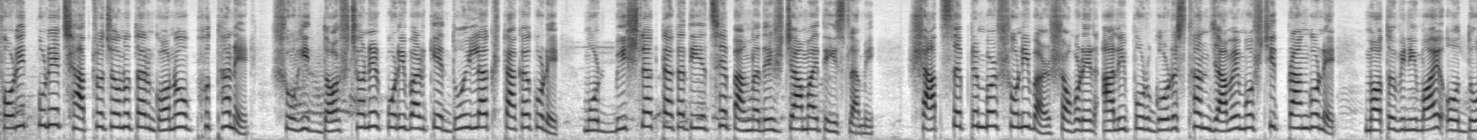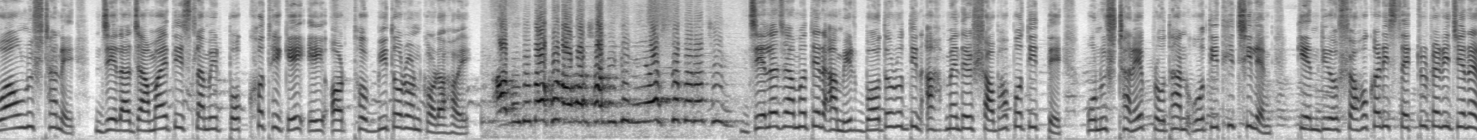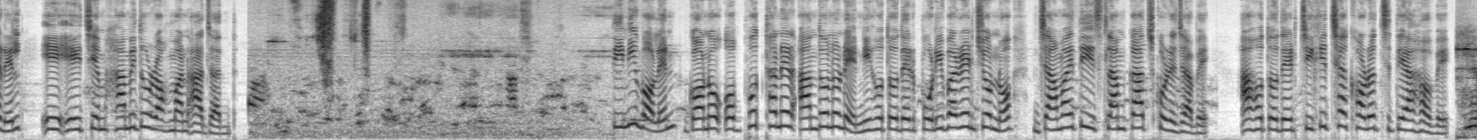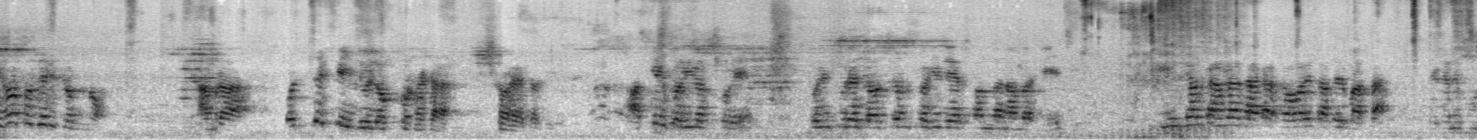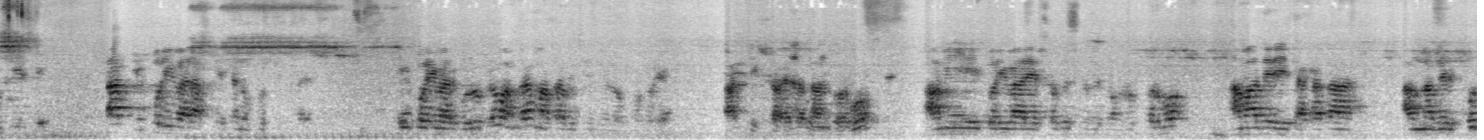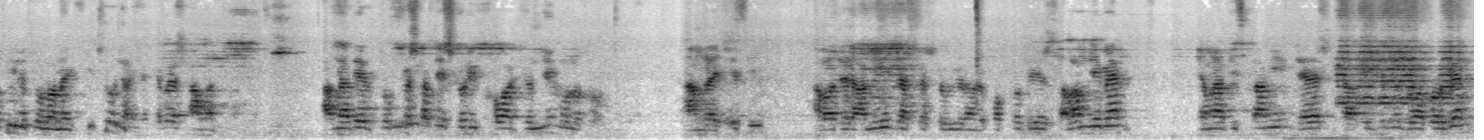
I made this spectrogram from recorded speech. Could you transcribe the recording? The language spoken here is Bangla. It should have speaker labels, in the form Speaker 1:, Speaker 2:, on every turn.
Speaker 1: ফরিদপুরে ছাত্র জনতার গণ অভ্যুত্থানে শহীদ দশ জনের পরিবারকে দুই লাখ টাকা করে মোট বিশ লাখ টাকা দিয়েছে বাংলাদেশ জামায়াতে ইসলামী। সাত সেপ্টেম্বর শনিবার শহরের আলিপুর গোরস্থান জামে মসজিদ প্রাঙ্গণে মতবিনিময় ও দোয়া অনুষ্ঠানে জেলা জামায়াতে ইসলামীর পক্ষ থেকে এই অর্থ বিতরণ করা হয়।
Speaker 2: আমি তো তখন আমার স্বামীকে নিয়ে আসতে পেরেছি।
Speaker 1: জেলা জামাতের আমির বদরউদ্দিন আহমেদের সভাপতিত্বে অনুষ্ঠানে প্রধান অতিথি ছিলেন কেন্দ্রীয় সহকারী secretary general A H M Hamidur Rahman Azad. তিনি বলেন গণ অভ্যুত্থানের আন্দোলনে নিহতদের পরিবারের জন্য জামায়াতে ইসলাম কাজ করে যাবে। আহতদের চিকিৎসা খরচ দেয়া হবে।
Speaker 3: নিহতদের জন্য আমরা প্রত্যেককেই দুই লক্ষ টাকা সহায়তা দিই আজকে করে ফরিদপুরে দশজন শহীদের সন্ধান আমরা পেয়েছি। তিনজনকে আমরা ঢাকা শহরে তাদের বাসা সেখানে পুষিয়েছি চারটি পরিবার আজকে এখানে উপস্থিত হয়েছে। এই পরিবারগুলোকেও আমরা মাথা পিছু দুই লক্ষ করে আর্থিক সহায়তা দান করব। আমি এই পরিবারের সদস্যদের অনুরোধ করব আমাদের এই টাকাটা আপনাদের ক্ষতির তুলনায় কিছু নয় একেবারে সামান্য। আপনাদের দুঃখের সাথে শরীর হওয়ার জন্যই মূলত আমরা এসেছি। আমাদের আমি ডাক্তার আমাদের পক্ষ থেকে সালাম নেবেন। জামাত ইসলামী দেশ, জাতির জন্য দোয়া করবেন।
